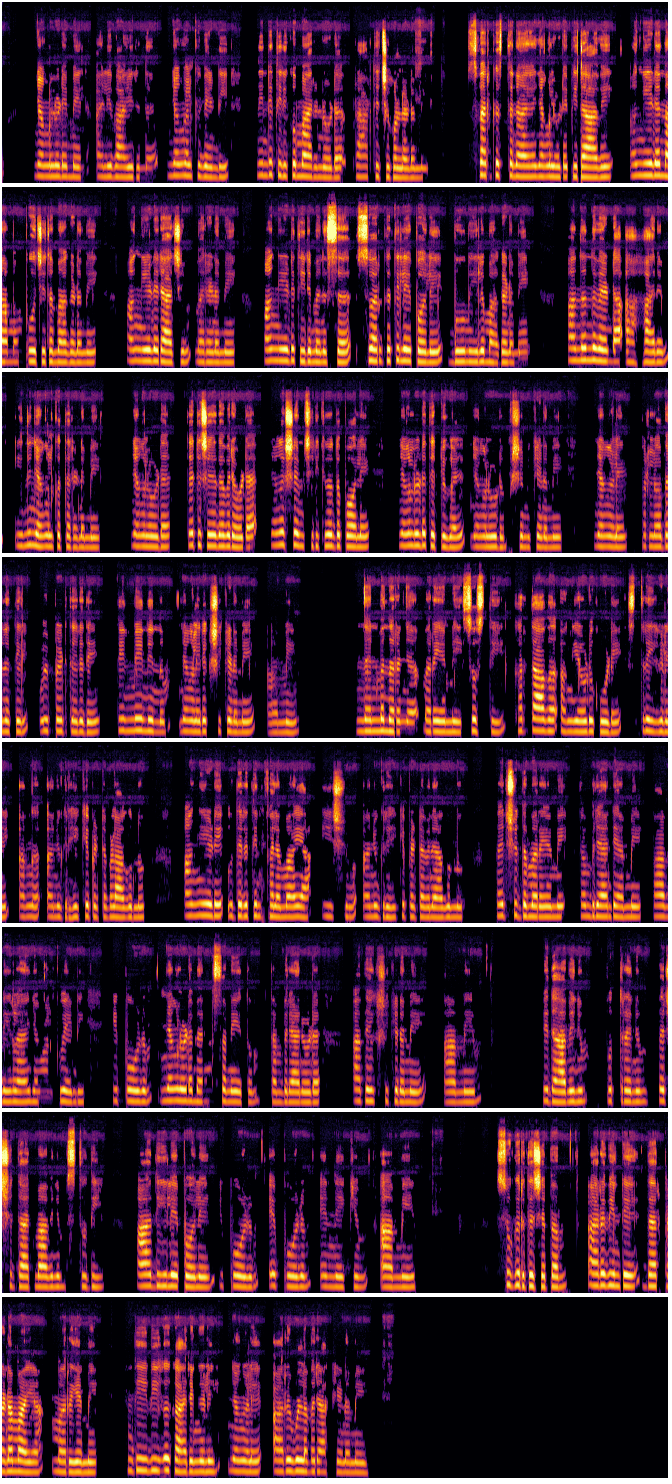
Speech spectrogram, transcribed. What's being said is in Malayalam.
ഞങ്ങളുടെ മേൽ അലിവായിരുന്ന് ഞങ്ങൾക്ക് വേണ്ടി നിന്റെ തിരുക്കുമാരനോട് പ്രാർത്ഥിച്ചു കൊള്ളണമേ സ്വർഗസ്ഥനായ ഞങ്ങളുടെ പിതാവേ അങ്ങയുടെ നാമം പൂജിതമാകണമേ. അങ്ങയുടെ രാജ്യം വരണമേ. അങ്ങയുടെ തിരുമനസ് സ്വർഗത്തിലെ പോലെ ഭൂമിയിലുമാകണമേ. അന്നു വേണ്ട ആഹാരം ഇന്ന് ഞങ്ങൾക്ക് തരണമേ. ഞങ്ങളോട് തെറ്റ് ചെയ്തവരോട് ഞങ്ങൾ ക്ഷമിച്ചിരിക്കുന്നത് പോലെ ഞങ്ങളുടെ തെറ്റുകൾ ഞങ്ങളോടും ക്ഷമിക്കണമേ. ഞങ്ങളെ പ്രലോഭനത്തിൽ ഉൾപ്പെടുത്തരുതേ. തിന്മയിൽ നിന്നും ഞങ്ങളെ രക്ഷിക്കണമേ. ആമേൻ. നന്മ നിറഞ്ഞ മറിയമ്മേ സ്വസ്തി. കർത്താവ് അങ്ങയോടുകൂടെ സ്ത്രീകളിൽ അങ്ങ് അനുഗ്രഹിക്കപ്പെട്ടവളാകുന്നു. അങ്ങയുടെ ഉദരത്തിൻ ഫലമായ ഈശോ അനുഗ്രഹിക്കപ്പെട്ടവനാകുന്നു. പരിശുദ്ധ മറിയമ്മേ തമ്പുരാന്റെ അമ്മേ പാപികളായ ഞങ്ങൾക്ക് വേണ്ടി ഇപ്പോഴും ഞങ്ങളുടെ മരണസമയത്തും തമ്പുരാനോട് അപേക്ഷിക്കണമേ. ആമേൻ. പിതാവിനും പുത്രനും പരിശുദ്ധാത്മാവിനും സ്തുതി. ആദിയിലെ പോലെ ഇപ്പോഴും എപ്പോഴും എന്നേക്കും. ആമേ സുഹൃതജപം അറിവിന്റെ ദർപ്പണമായ മറിയമേ ദൈവിക കാര്യങ്ങളിൽ ഞങ്ങളെ അറിവുള്ളവരാക്കണമേ.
